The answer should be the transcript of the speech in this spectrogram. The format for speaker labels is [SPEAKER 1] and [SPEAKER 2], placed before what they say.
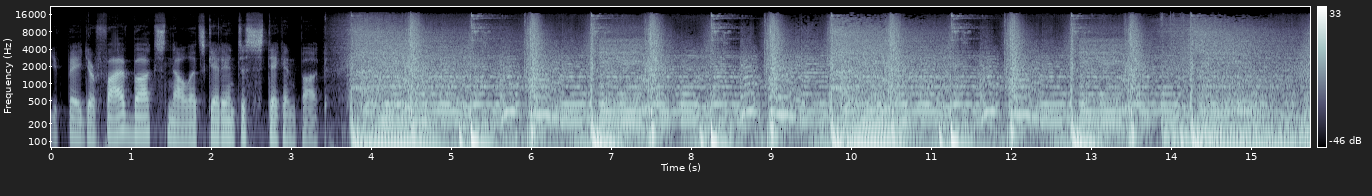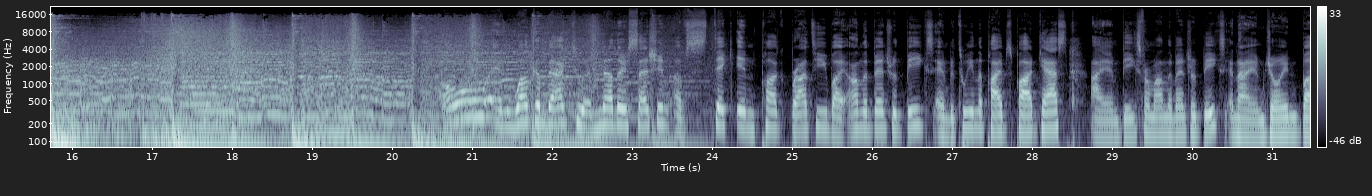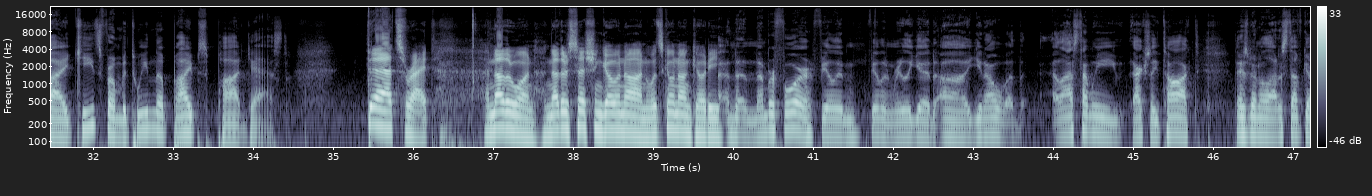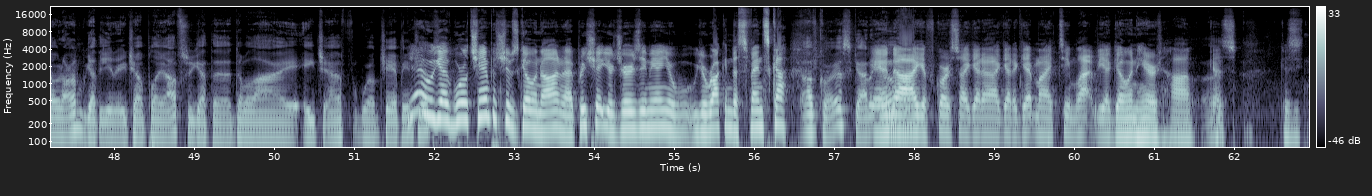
[SPEAKER 1] You've paid your five bucks, now let's get into Stick and Puck.
[SPEAKER 2] Welcome back to another session of Stick and Puck brought to you by On the Bench with Beaks and Between the Pipes podcast. I am Beaks from On the Bench with Beaks, and I am joined by Keats from Between the Pipes podcast.
[SPEAKER 1] That's right. Another one, another session going on. What's going on, Cody?
[SPEAKER 2] Uh, number four, feeling feeling really good. Uh, you know, last time we actually talked, there's been a lot of stuff going on. We got the NHL playoffs. We got the IIHF World Championship.
[SPEAKER 1] Yeah, we got World Championships going on, and I appreciate your jersey, man. You're you're rocking the Svenska,
[SPEAKER 2] Of course, gotta
[SPEAKER 1] and
[SPEAKER 2] go.
[SPEAKER 1] uh, of course I gotta I gotta get my team Latvia going here, because because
